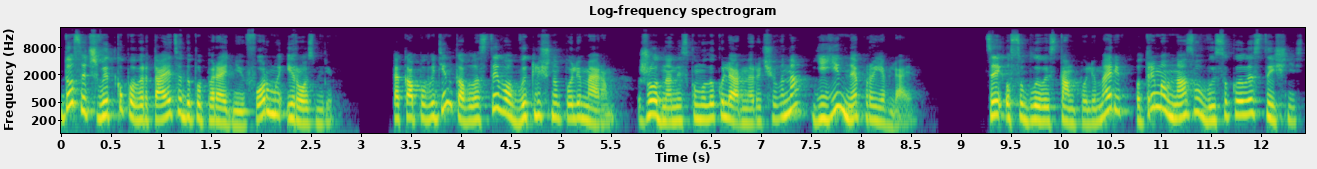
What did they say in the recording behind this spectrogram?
досить швидко повертається до попередньої форми і розмірів. Така поведінка властива виключно полімерам. Жодна низькомолекулярна речовина її не проявляє. Цей особливий стан полімерів отримав назву високоеластичність,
